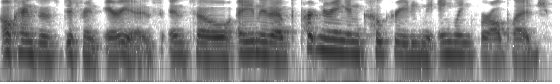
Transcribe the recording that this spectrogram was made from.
all kinds of different areas. And so I ended up partnering and co creating the Angling for All Pledge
